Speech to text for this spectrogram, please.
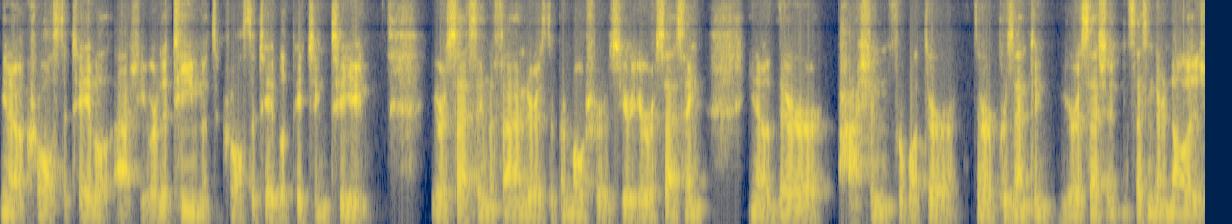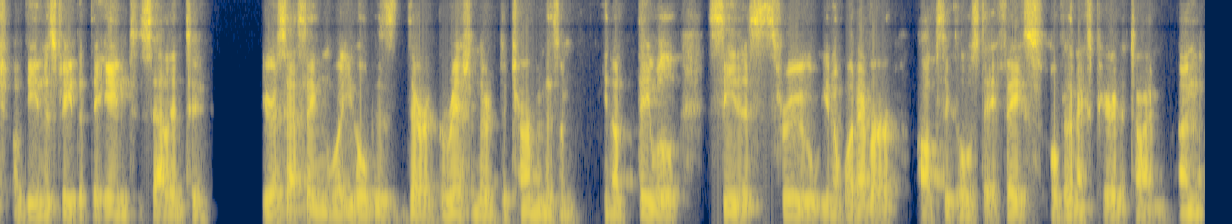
you know, across the table at you or the team that's across the table pitching to you. You're assessing the founders, the promoters. You're, you're assessing, you know, their passion for what they're they're presenting. You're assessing assessing their knowledge of the industry that they aim to sell into. You're assessing what you hope is their grit and their determinism. You know, they will see this through, you know, whatever obstacles they face over the next period of time. And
